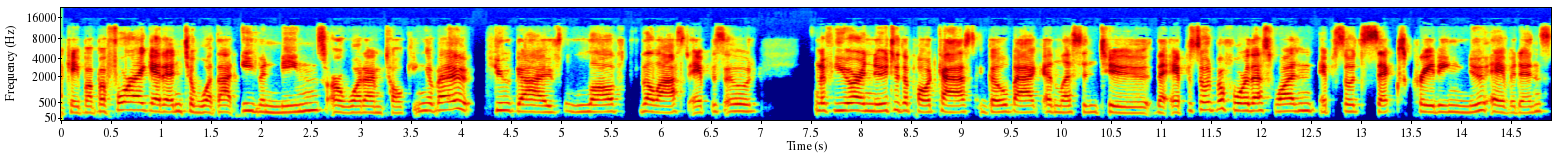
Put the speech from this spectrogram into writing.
Okay, but before I get into what that even means or what I'm talking about, you guys loved the last episode. If you are new to the podcast, go back and listen to the episode before this one, episode six, Creating New Evidence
